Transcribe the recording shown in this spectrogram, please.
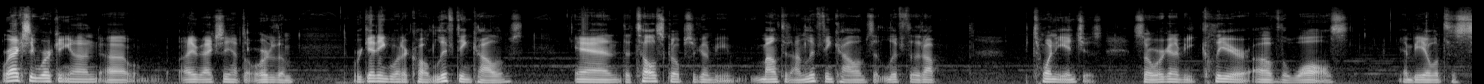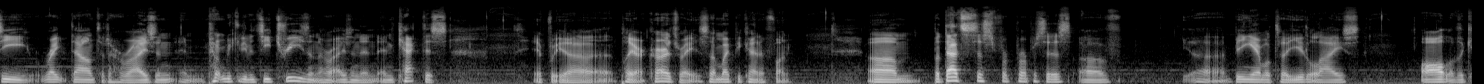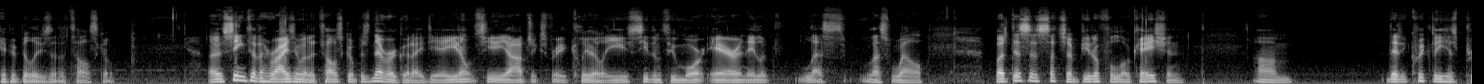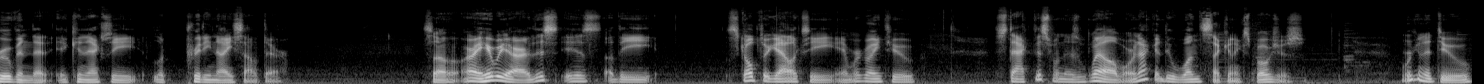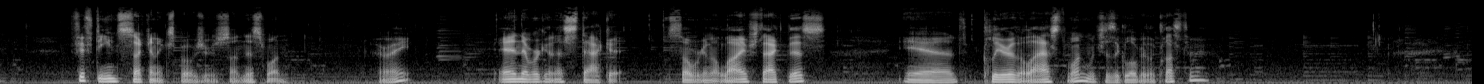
We're actually working on, uh, I actually have to order them. We're getting what are called lifting columns. And the telescopes are going to be mounted on lifting columns that lift it up 20 inches. So we're going to be clear of the walls and be able to see right down to the horizon. And we can even see trees on the horizon and, and cactus if we uh, play our cards right. So it might be kind of fun. Um, but that's just for purposes of uh, being able to utilize all of the capabilities of the telescope. Uh, seeing to the horizon with a telescope is never a good idea. You don't see the objects very clearly. You see them through more air, and they look less less well. But this is such a beautiful location um, that it quickly has proven that it can actually look pretty nice out there. So, all right, here we are. This is the Sculptor Galaxy, and we're going to stack this one as well, but we're not going to do one second exposures. We're going to do 15 second exposures on this one. All right. and then we're going to stack it. So we're going to live stack this and clear the last one, which is a globular cluster.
